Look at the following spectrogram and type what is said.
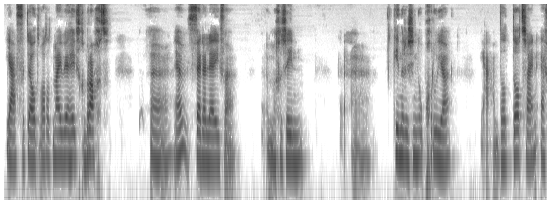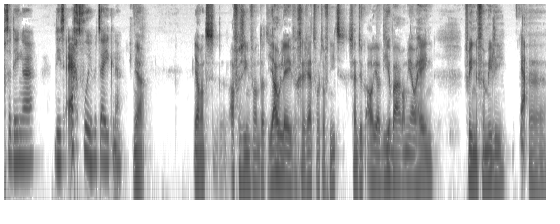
ja, verteld wat het mij weer heeft gebracht. Eh, hè, verder leven, eh, mijn gezin, eh, kinderen zien opgroeien. Ja, dat, dat zijn echte dingen die het echt voor je betekenen. Ja. Ja, want afgezien van dat jouw leven gered wordt of niet, zijn natuurlijk al jouw dierbaren om jou heen, vrienden, familie. Ja. Eh,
